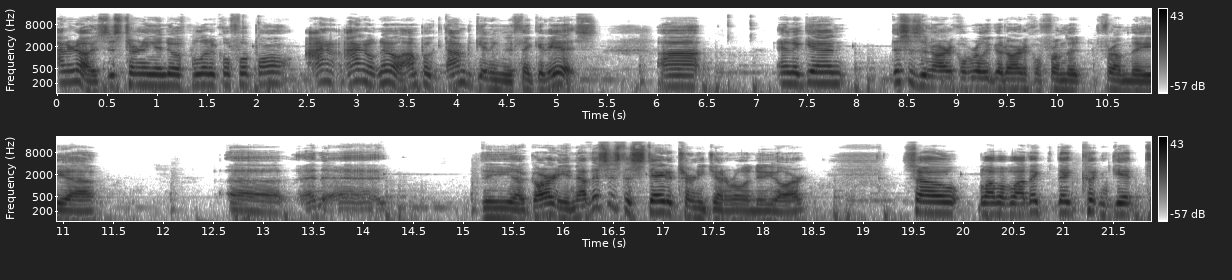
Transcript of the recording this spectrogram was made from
I don't know. Is this turning into a political football? I, I don't know. I'm, I'm beginning to think it is. Uh, and again, this is an article, really good article from the from the uh, uh, uh, the uh, Guardian. Now, this is the state attorney general in New York. So, blah blah blah. They they couldn't get.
